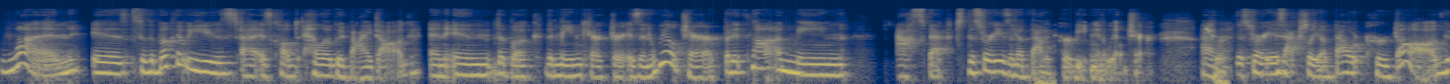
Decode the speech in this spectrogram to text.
one is so the book that we used uh, is called Hello Goodbye Dog. And in the book, the main character is in a wheelchair, but it's not a main aspect. The story isn't about her being in a wheelchair. Um, sure. The story is actually about her dog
